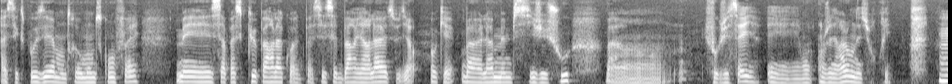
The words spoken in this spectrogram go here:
à s'exposer, à montrer au monde ce qu'on fait. Mais ça passe que par là, quoi, de passer cette barrière-là et de se dire, ok, bah là, même si j'échoue, bah, il faut que j'essaye. Et en général, on est surpris. Mm.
